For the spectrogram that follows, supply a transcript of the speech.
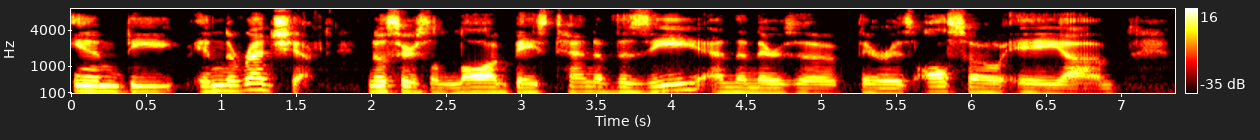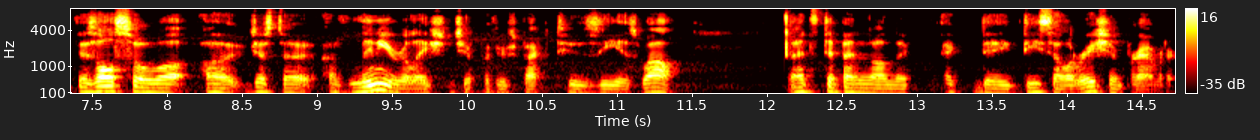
in the, in the redshift. Notice there's a log base 10 of the z, and then there's a there is also a um, there's also a, a, just a, a, linear relationship with respect to z as well. That's dependent on the, the deceleration parameter.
